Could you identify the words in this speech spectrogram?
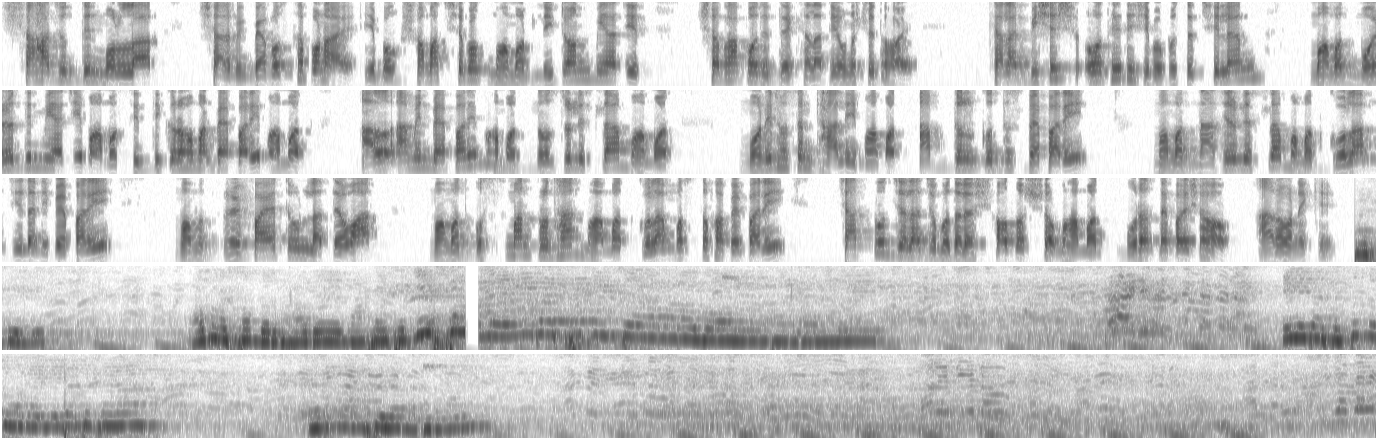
শাহাজুদ্দিন মোল্লার সার্বিক ব্যবস্থাপনায় এবং সমাজসেবক মোহাম্মদ লিটন মিয়াজির সভাপতিত্বে খেলাটি অনুষ্ঠিত হয়। খেলায় বিশেষ অতিথি হিসেবে উপস্থিত ছিলেন মোহাম্মদ মঈনুদ্দিন মিয়াজি, মোহাম্মদ সিদ্দিকুর রহমান ব্যাপারী, মোহাম্মদ আল আমিন ব্যাপারী, মোহাম্মদ নজরুল ইসলাম, মোহাম্মদ মনির হোসেন ঢালি, মোহাম্মদ আব্দুল কুদ্দুস ব্যাপারী, মোহাম্মদ নাজিরুল ইসলাম, মোহাম্মদ গোলাম জিলানি ব্যাপারী মোহাম্মদ রেফায়েতুল্লাহ দেওয়ান, মোহাম্মদ উসমান প্রধান, মোহাম্মদ গোলাম মোস্তফা ব্যাপারী চাঁদপুর জেলা যুব দলের সদস্য মোহাম্মদ মুরাদ ব্যাপারী সহ আরও অনেকে।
